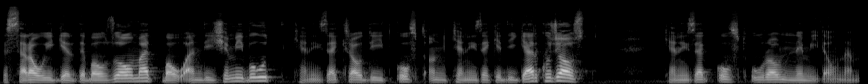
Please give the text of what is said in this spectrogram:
به سرای گرد بازو آمد با اندیشه می بود. کنیزک را دید گفت آن کنیزک دیگر کجاست؟ کنیزک گفت او را نمی‌دانم.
